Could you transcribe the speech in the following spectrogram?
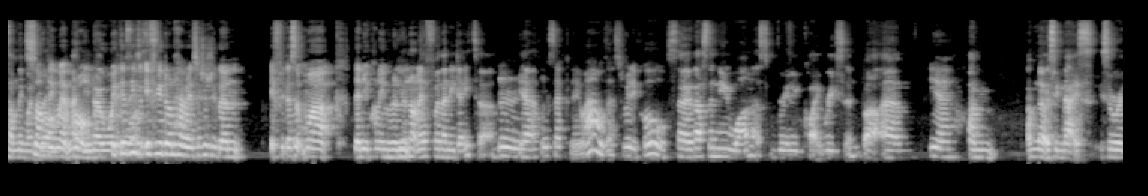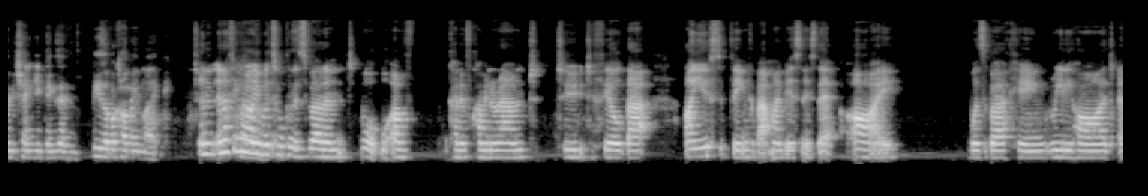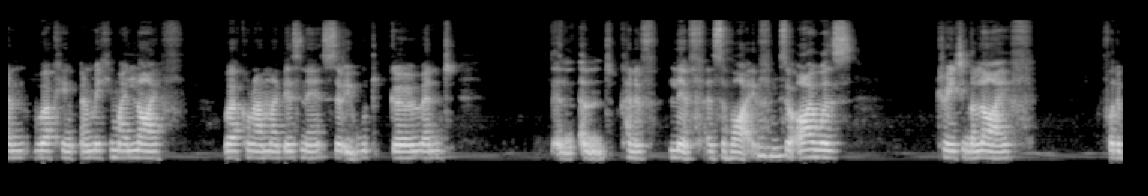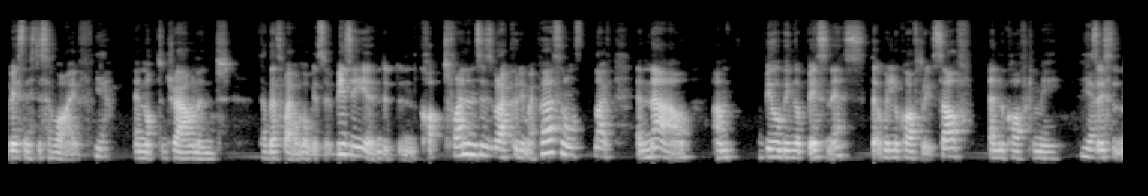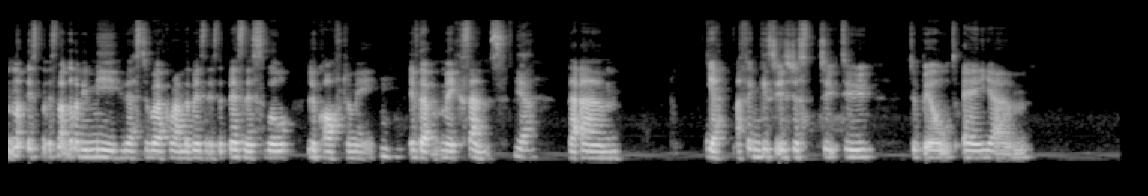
something went something wrong, went and wrong. you know what because if, if you don't have any strategy, then if it doesn't work, then you can't even. you're not left with any data. Mm, Yeah. exactly. Wow, that's really cool. So that's a new one. That's really quite recent, but um, Yeah, I'm I'm noticing that it's it's already changing things, and these are becoming like and and I think while you were talking as well, and what what I've kind of coming around to to feel that I used to think about my business that I was working really hard and working and making my life work around my business so it would go and and, and kind of live and survive. Mhm. so i was creating a life for the business to survive Yeah. and not to drown and so that's why i was always so busy and, and cut finances where i could in my personal life and now i'm building a business that will look after itself and look after me yeah so it's not, it's, it's not going to be me who has to work around the business. The business will look after me, Mhm. if that makes sense. yeah That um, yeah, I think it's, it's just to to to build a um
